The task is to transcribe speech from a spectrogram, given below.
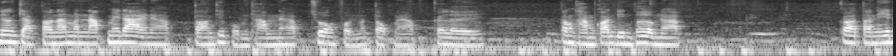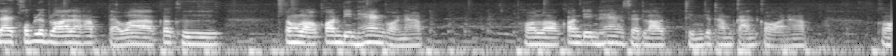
เนื่องจากตอนนั้นมันนับไม่ได้นะครับ ตอนที่ผมทำนะครับ ช่วงฝนมันตกนะครับ ก็เลยต้องทำก้อนดินเพิ่มนะครับ ก็ตอนนี้ได้ครบเรียบร้อยแล้วครับ แต่ว่าก็คือต้องรอก้อนดินแห้งก่อนนะครับ อรอก้อนดินแห้งเสร็จเราถึงจะทำการก่อนะครับก่อ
